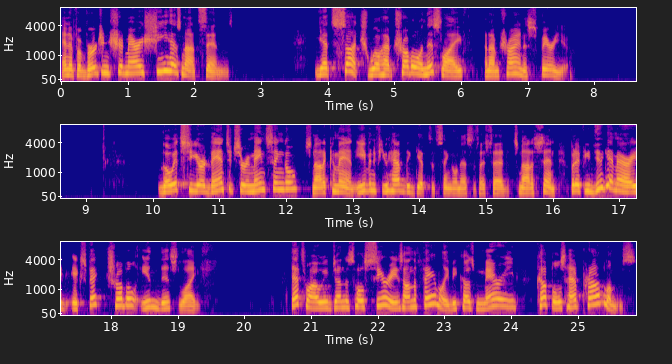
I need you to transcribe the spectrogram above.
And if a virgin should marry, she has not sinned. Yet such will have trouble in this life, and I'm trying to spare you. Though it's to your advantage to remain single, it's not a command. Even if you have the gift of singleness, as I said, it's not a sin. But if you do get married, expect trouble in this life. That's why we've done this whole series on the family, because married couples have problems,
